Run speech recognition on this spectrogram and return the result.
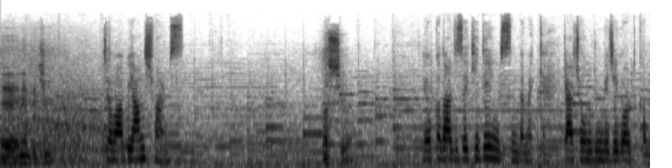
Ee ne peki? Cevabı yanlış vermişsin. Nasıl ya? E o kadar da zeki değilmişsin demek ki. Gerçi onu dün gece gördük ama.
